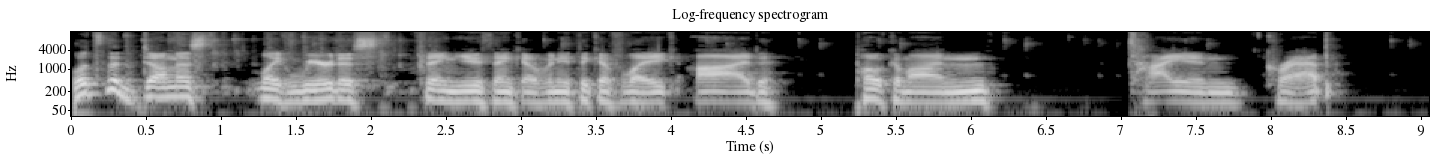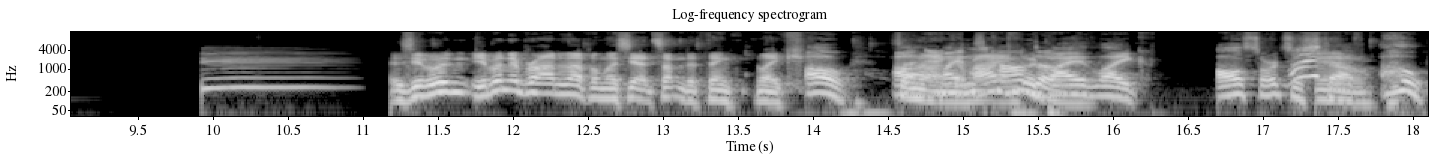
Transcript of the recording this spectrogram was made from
What's the dumbest, like weirdest thing you think of when you think of like odd Pokemon tie-in crap? Mm, Is you wouldn't you wouldn't have brought it up unless you had something to think like. Oh, uh, my angle mom condom. would buy like all sorts of stuff. Ew. Oh,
